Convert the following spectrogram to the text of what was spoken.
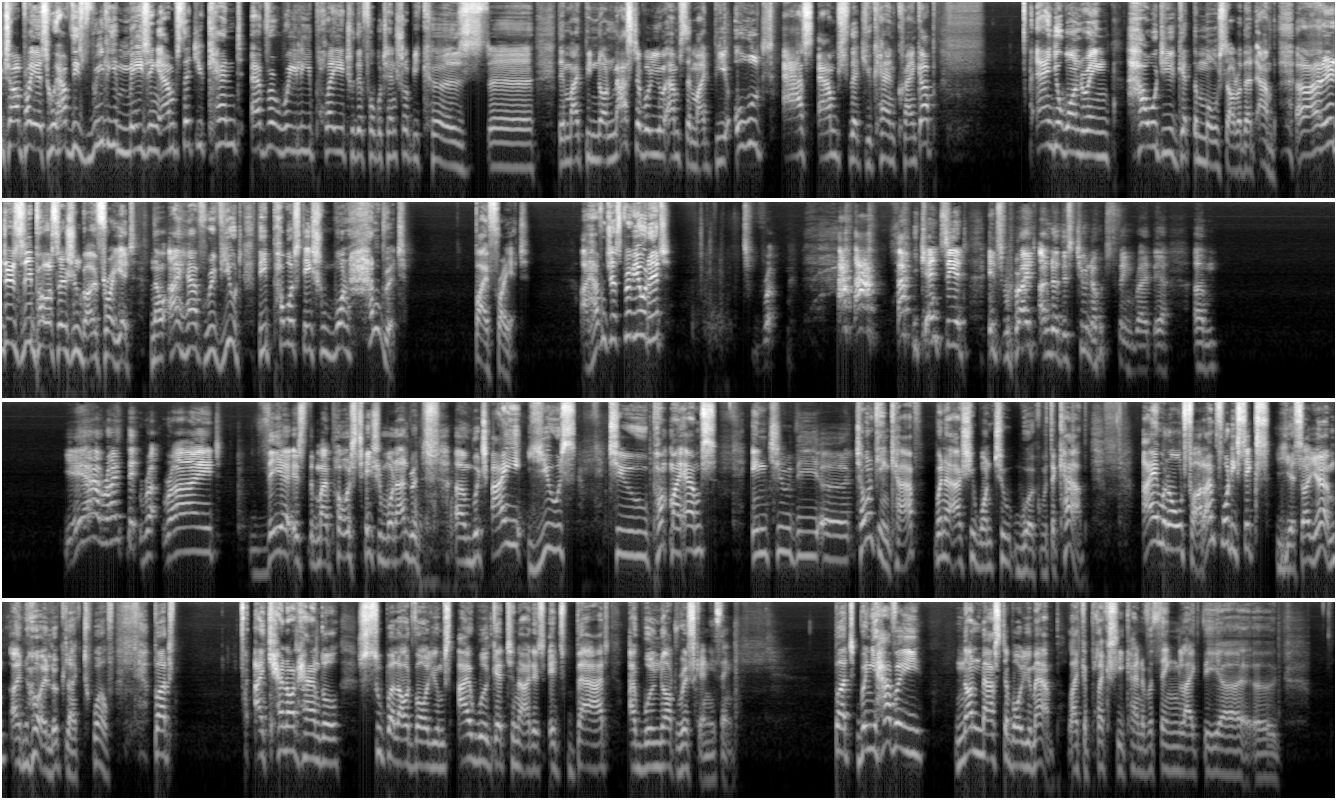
guitar players who have these really amazing amps that you can't ever really play to their full potential because uh, there might be non-master volume amps, there might be old ass amps that you can't crank up. And you're wondering, how do you get the most out of that amp? Uh, it is the Power Station by Fryette. Now, I have reviewed the Power Station 100 by Fryette. I haven't just reviewed it. you can't see it. It's right under this two notes thing right there. Um, yeah, right there, right there is the, my Power Station 100, um, which I use to pump my amps into the uh, Tone King cab when I actually want to work with the cab. I am an old fart. I'm 46. Yes, I am. I know I look like 12. But I cannot handle super loud volumes. I will get tinnitus. It's bad. I will not risk anything. But when you have a non-master volume amp, like a Plexi kind of a thing, like the uh, uh,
